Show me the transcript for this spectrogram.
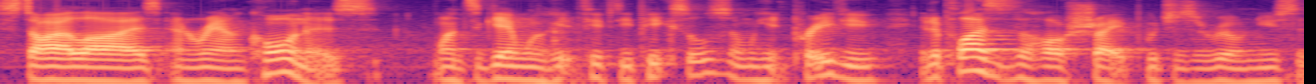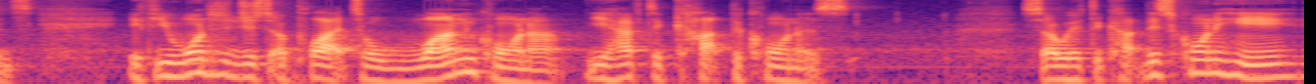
Stylize, and Round Corners. Once again, we'll hit 50 pixels and we hit Preview. It applies it to the whole shape, which is a real nuisance. If you want to just apply it to one corner, you have to cut the corners. So we have to cut this corner here,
